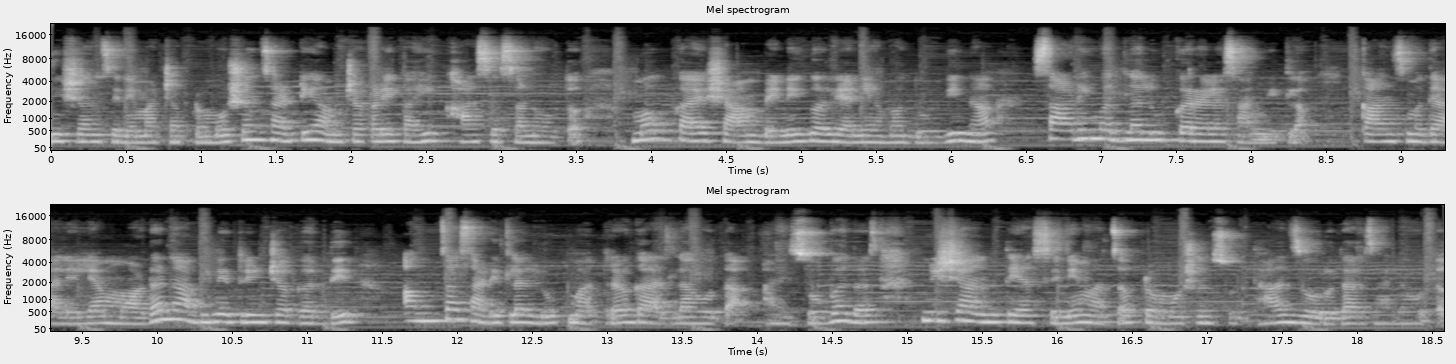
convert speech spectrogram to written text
निशान सिनेमाच्या प्रमोशनसाठी आमच्याकडे काही खास असं नव्हतं. मग काय श्याम बेनेगल यांनी आम्हा दोघींना साडीमधला लुक करायला सांगितलं. कान्समध्ये आलेल्या मॉडर्न अभिनेत्रींच्या गर्दीत आमचा साडीतला लुक मात्र गाजला होता. आणि सोबतच निशांत या सिनेमाचं प्रमोशन सुद्धा जोरदार झालं होतं.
